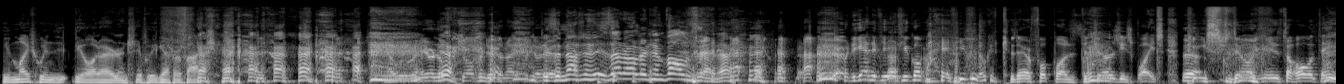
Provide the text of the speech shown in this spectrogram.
We might win the, the All Ireland if we get her back. now, we were near enough to the night. but Is, not, is that all it involves then? but again, if you, if you go back, if you look at Kildare football, the jerseys, white, peace, you know what I mean? It's the whole thing.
